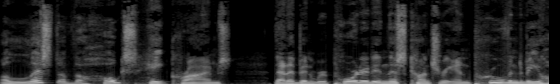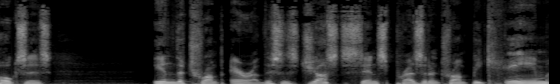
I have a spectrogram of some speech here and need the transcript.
a list of the hoax hate crimes that have been reported in this country and proven to be hoaxes in the Trump era. This is just since President Trump became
